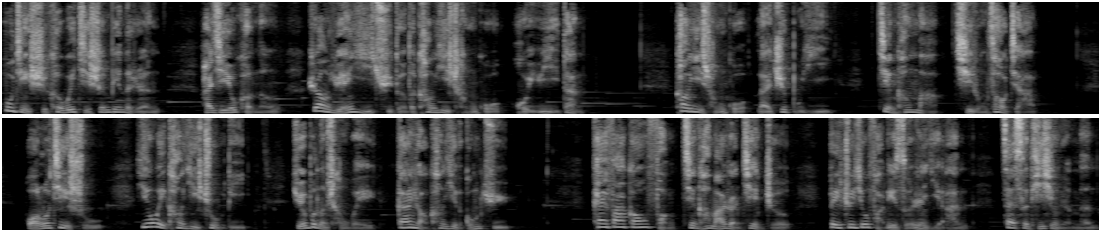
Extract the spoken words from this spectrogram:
不仅时刻危及身边的人，还极有可能让原已取得的抗疫成果毁于一旦。抗疫成果来之不易，健康码岂容造假？网络技术应为抗疫助力。绝不能成为干扰抗疫的工具。开发高仿健康码软件者被追究法律责任一案，再次提醒人们：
